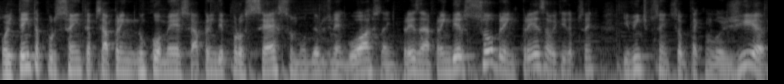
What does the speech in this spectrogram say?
80% é você aprender no começo, é aprender processo, modelo de negócio da empresa, é aprender sobre a empresa, 80%, e 20% sobre tecnologia.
